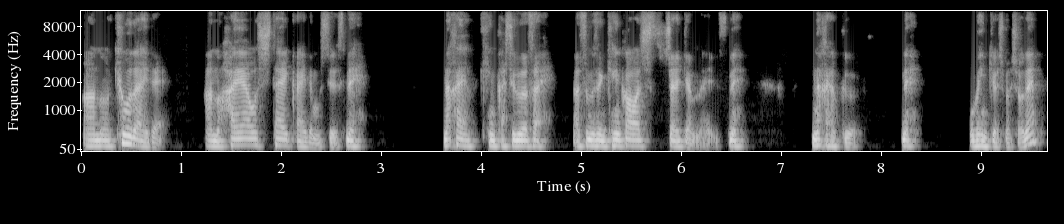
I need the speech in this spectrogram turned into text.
あの、兄弟で、あの、早押し大会でもしてですね、仲良く喧嘩してください。あすみません、喧嘩はしちゃいけないですね。仲良く、ね、お勉強しましょうね。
